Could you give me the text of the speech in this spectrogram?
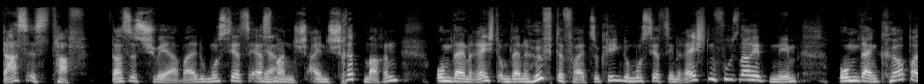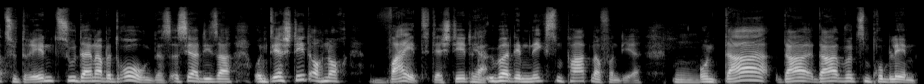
das ist tough. Das ist schwer, weil du musst jetzt erstmal ja. einen Schritt machen, um dein Recht, um deine Hüfte frei zu kriegen. Du musst jetzt den rechten Fuß nach hinten nehmen, um deinen Körper zu drehen zu deiner Bedrohung. Das ist ja dieser, und der steht auch noch weit. Der steht ja. über dem nächsten Partner von dir. Mhm. Und da, da, da wird's ein Problem.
